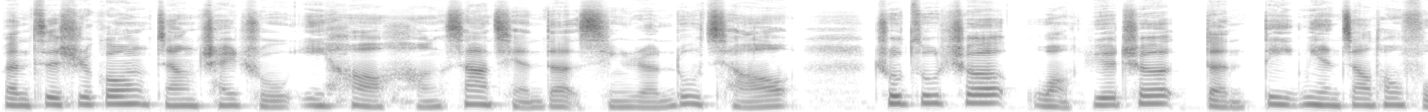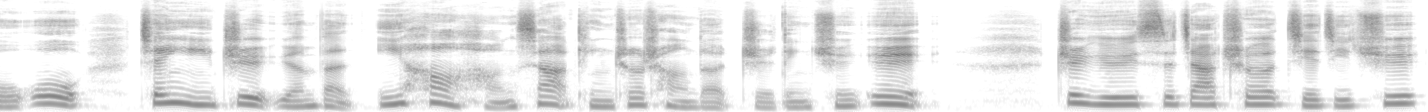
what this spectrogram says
本次施工将拆除一号航厦前的行人路桥，出租车、网约车等地面交通服务迁移至原本一号航厦停车场的指定区域。至于私家车接机区，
